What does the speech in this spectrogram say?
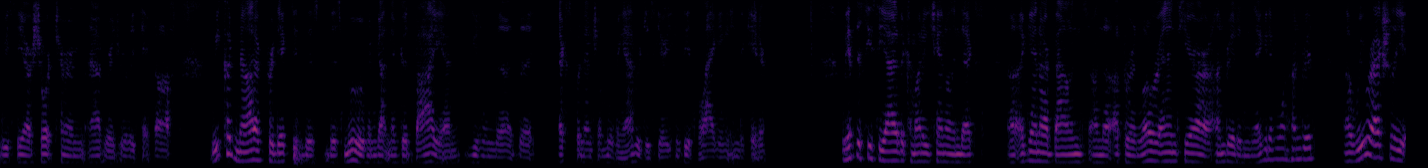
we see our short-term average really take off. We could not have predicted this, this move and gotten a good buy-in using the, the exponential moving averages here. You can see it's lagging indicator. We have the CCI, the Commodity Channel Index. Uh, again, our bounds on the upper and lower end here are 100 and negative 100. Uh, we were actually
